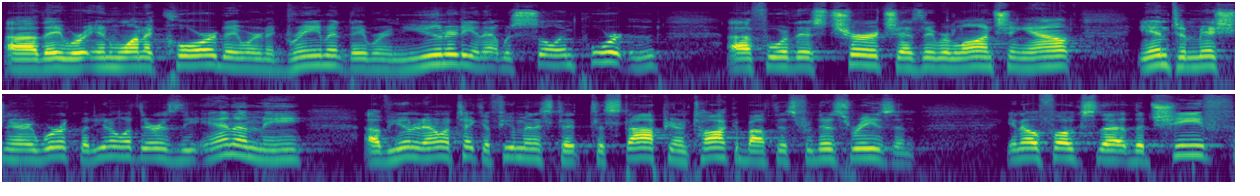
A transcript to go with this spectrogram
uh, they were in one accord, they were in agreement, they were in unity, and that was so important uh, for this church as they were launching out into missionary work. But you know what? There is the enemy of unity. I want to take a few minutes to, to stop here and talk about this for this reason. You know, folks, the, the chief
